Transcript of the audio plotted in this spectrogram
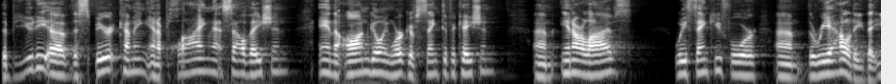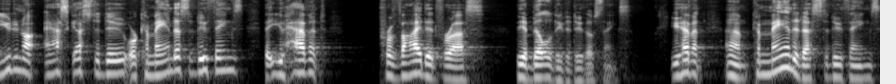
the beauty of the Spirit coming and applying that salvation, and the ongoing work of sanctification um, in our lives. We thank you for um, the reality that you do not ask us to do or command us to do things that you haven't provided for us the ability to do those things. You haven't um, commanded us to do things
